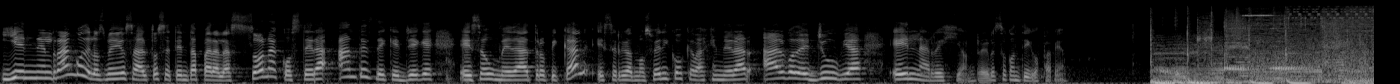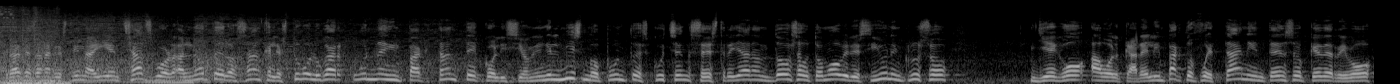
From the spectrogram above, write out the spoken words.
y en el rango de los medios altos 70 para la zona costera antes de que llegue esa humedad tropical, ese río atmosférico que va a generar algo de lluvia en la región. Regreso contigo, Fabián. Gracias, Ana Cristina. Y en Chatsworth, al norte de Los Ángeles, tuvo lugar una impactante colisión. En el mismo punto, escuchen, se estrellaron dos automóviles y uno incluso llegó a volcar. El impacto fue tan intenso que derribó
